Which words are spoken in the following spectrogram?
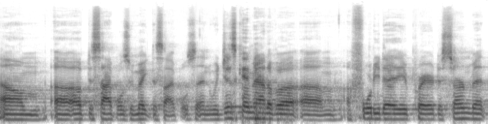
Um, uh, of disciples who make disciples. And we just came out of a, um, a 40 day prayer discernment,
